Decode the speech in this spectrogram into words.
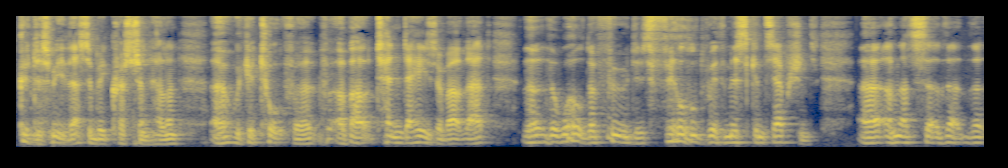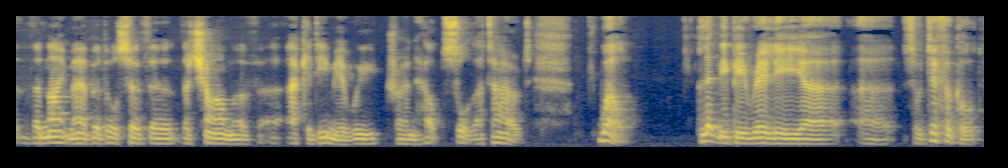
Goodness me, that's a big question, Helen. Uh, we could talk for, for, about ten days about that. The the world of food is filled with misconceptions, uh, and that's uh, the, the, the nightmare, but also the the charm of uh, academia. We try and help sort that out. Well, let me be really uh, uh, so difficult.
